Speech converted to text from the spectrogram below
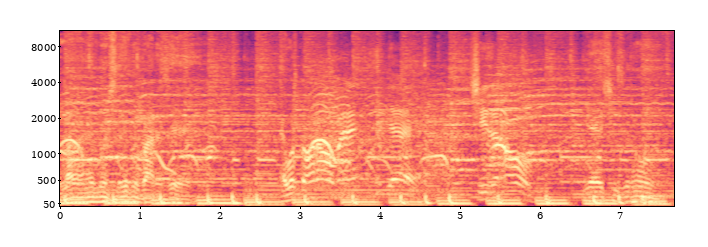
Lord have mercy, everybody's here. Hey, what's going on, man? Yeah. She's at home. Yeah, she's at home.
